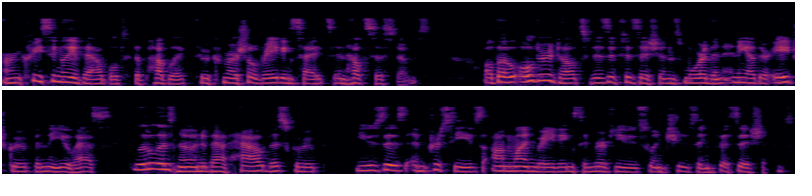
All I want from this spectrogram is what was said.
are increasingly available to the public through commercial rating sites and health systems. Although older adults visit physicians more than any other age group in the U.S., little is known about how this group uses and perceives online ratings and reviews when choosing physicians.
